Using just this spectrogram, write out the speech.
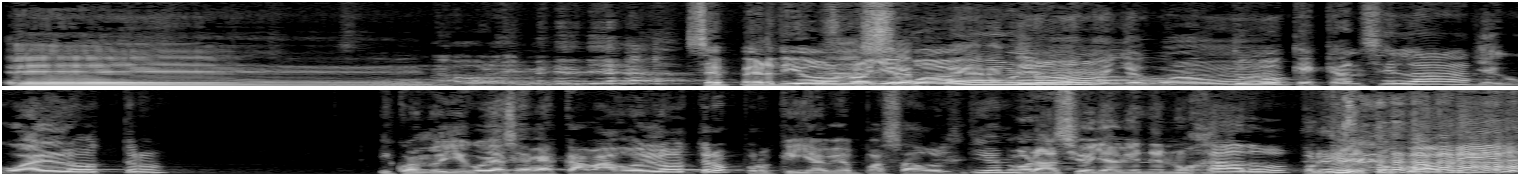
eh, Estuvo una hora y media. Se perdió, no Se llegó a uno. no llegó a uno. Tuvo que cancelar. llegó al otro. Y cuando llegó ya se había acabado el otro porque ya había pasado el tiempo. Horacio ya viene enojado porque le tocó abrir.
